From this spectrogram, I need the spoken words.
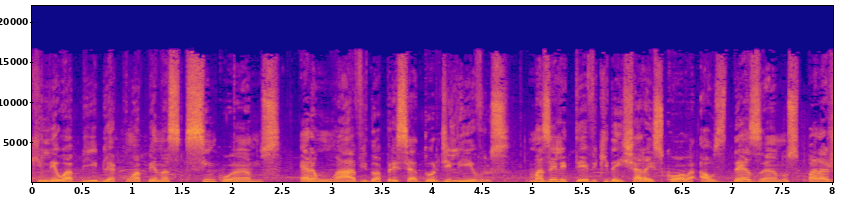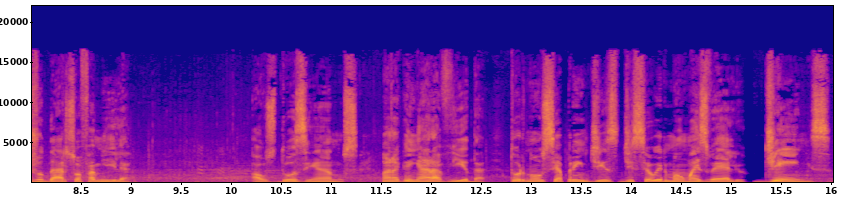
que leu a Bíblia com apenas 5 anos, era um ávido apreciador de livros, mas ele teve que deixar a escola aos 10 anos para ajudar sua família. Aos 12 anos, para ganhar a vida, tornou-se aprendiz de seu irmão mais velho, James,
